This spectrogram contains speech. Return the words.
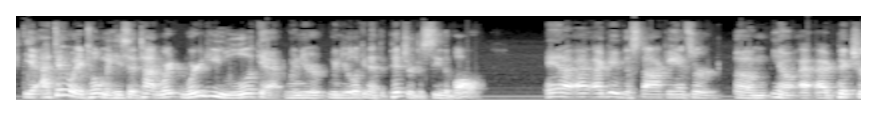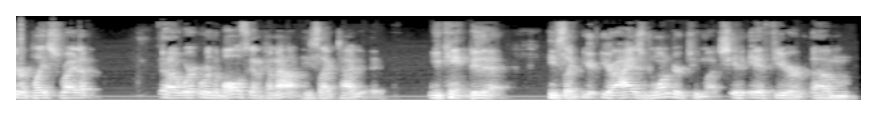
yeah, I tell you what he told me. He said, "Todd, where, where do you look at when you're when you're looking at the pitcher to see the ball?" And I, I gave the stock answer. Um, you know, I, I picture a place right up uh, where, where the ball's going to come out. He's like, "Todd, you can't do that." He's like, "Your, your eyes wander too much if, if you're um,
